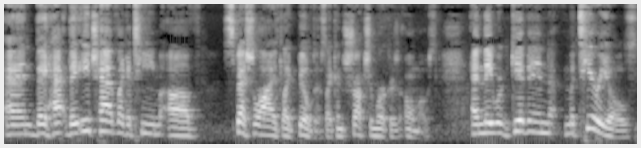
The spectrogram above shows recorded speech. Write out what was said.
and they had they each had like a team of specialized like builders, like construction workers almost, and they were given materials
